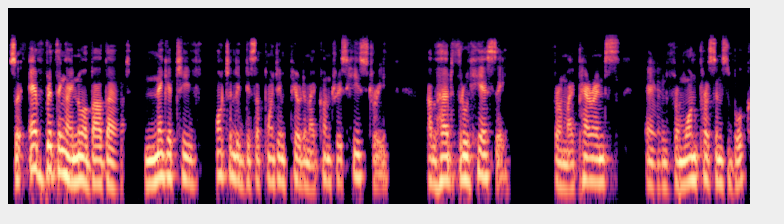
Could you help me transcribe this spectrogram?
So everything I know about that negative, utterly disappointing period in my country's history, I've heard through hearsay from my parents and from one person's book,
